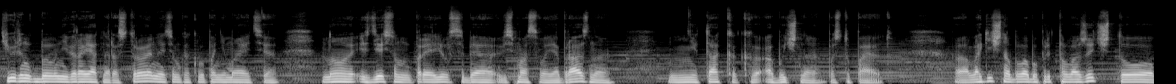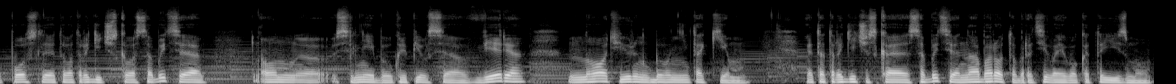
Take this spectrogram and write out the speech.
Тьюринг был невероятно расстроен этим, как вы понимаете, но и здесь он проявил себя весьма своеобразно, не так, как обычно поступают. А, логично было бы предположить, что после этого трагического события он э, сильнее бы укрепился в вере, но Тьюринг был не таким – это трагическое событие, наоборот, обратило его к атеизму.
